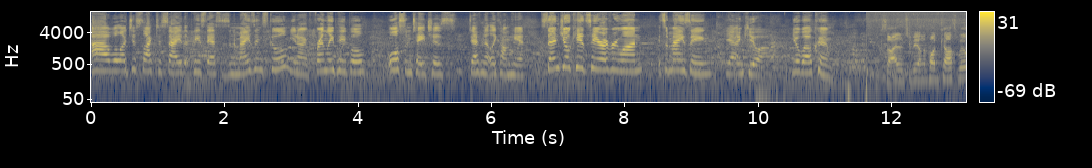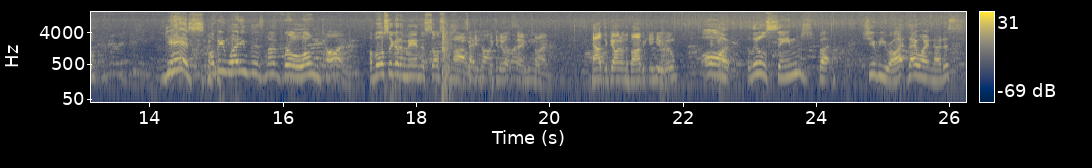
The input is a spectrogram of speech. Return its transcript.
Uh, well, I'd just like to say that PCS is an amazing school. You know, friendly people, awesome teachers. Definitely come here. Send your kids here, everyone. It's amazing. Yeah. Thank you, You're welcome. Excited to be on the podcast, Will? Yes, I've been waiting for this moment for a long time. I've also got to man the sausage at Alright, the we same can, time. we can do it at the same time. How's it going on the barbecue here, Will? Oh, a little singed, but she'll be right. They won't notice.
